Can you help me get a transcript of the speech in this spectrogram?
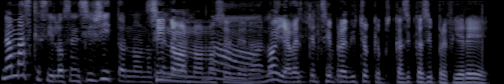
Nada más que sí, lo sencillito no, no sí, se le no, da. no, no, se le da. No, ya ves que él siempre ha dicho que pues casi casi prefiere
